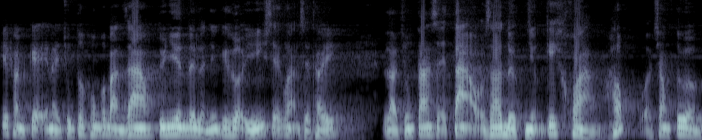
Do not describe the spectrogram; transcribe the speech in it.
Cái phần kệ này chúng tôi không có bàn giao. Tuy nhiên, đây là những cái gợi ý sẽ các bạn sẽ thấy là chúng ta sẽ tạo ra được những cái khoảng hốc ở trong tường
